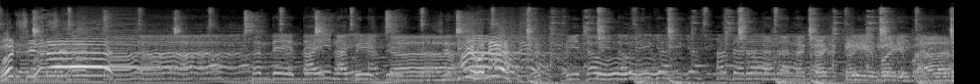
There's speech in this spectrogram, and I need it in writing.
ಹೊಡ್ಸಿದ್ದ? ತಂದೆ ತಾಯಿನ ಸಿಂಧಿ ಹೊಲಿ. ಅದರ ನನ್ನ ಕಟ್ಟಿ ಬಡಿದಾರ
